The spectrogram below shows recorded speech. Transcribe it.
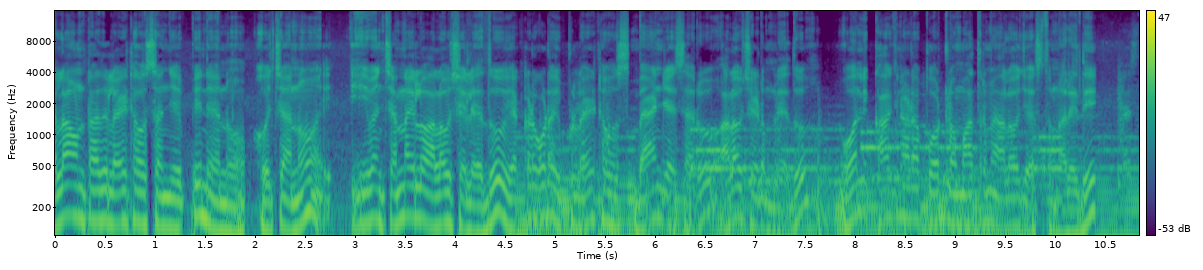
ఎలా ఉంటుంది లైట్ హౌస్ అని చెప్పి నేను వచ్చాను. ఈవెన్ చెన్నైలో అలౌ చేయలేదు. ఎక్కడ కూడా ఇప్పుడు లైట్ హౌస్ బ్యాన్ చేశారు. అలౌ చేయడం లేదు. ఓన్లీ కాకినాడ పోర్ట్లో మాత్రమే అలౌ చేస్తున్నారు ఇది. డ్రెస్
